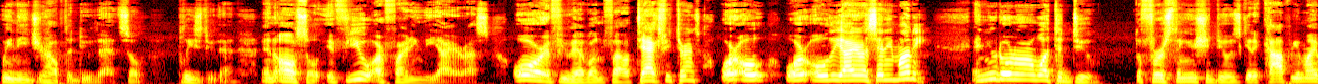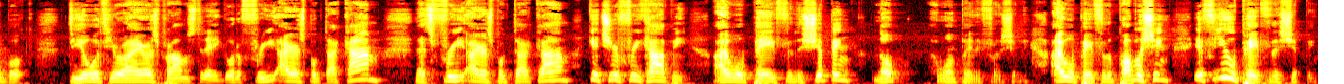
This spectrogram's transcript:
we need your help to do that. So please do that. And also, if you are fighting the IRS, or if you have unfiled tax returns, or owe, or owe the IRS any money, and you don't know what to do, the first thing you should do is get a copy of my book. Deal with your IRS problems today. Go to freeirsbook.com. That's freeirsbook.com. Get your free copy. I will pay for the shipping. Nope, I won't pay for the shipping. I will pay for the publishing if you pay for the shipping.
